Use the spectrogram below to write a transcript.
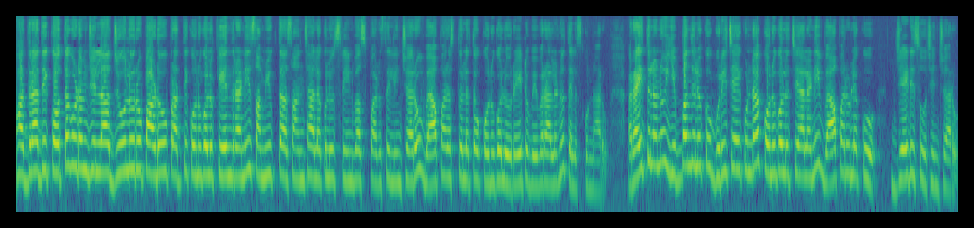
భద్రాద్రి కొత్తగూడెం జిల్లా జూలూరుపాడు ప్రతి కొనుగోలు కేంద్రాన్ని సంయుక్త సంచాలకులు శ్రీనివాస్ పరిశీలించారు. వ్యాపారస్తులతో కొనుగోలు రేటు వివరాలను తెలుసుకున్నారు. రైతులను ఇబ్బందులకు గురి చేయకుండా కొనుగోలు చేయాలని వ్యాపారులకు జేడి సూచించారు.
